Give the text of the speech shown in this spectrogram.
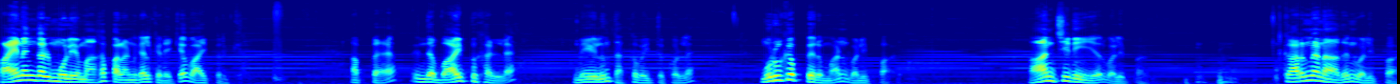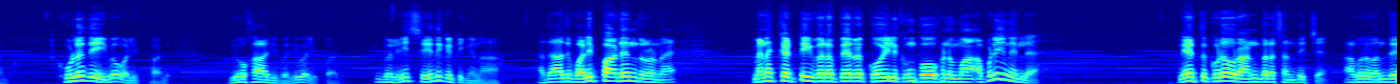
பயணங்கள் மூலியமாக பலன்கள் கிடைக்க வாய்ப்பு இருக்குது அப்போ இந்த வாய்ப்புகளில் மேலும் தக்க வைத்துக்கொள்ள முருகப்பெருமான் வழிபாடு ஆஞ்சநேயர் வழிபாடு கர்ணநாதன் வழிபாடு குலதெய்வ வழிபாடு யோகாதிபதி வழிபாடு. இவளையும் செய்துக்கிட்டிங்கன்னா அதாவது வழிபாடுன்றோன்னே மெனக்கட்டு இவரை பேர கோயிலுக்கும் போகணுமா அப்படின்னு இல்லை. நேற்று கூட ஒரு அன்பரை சந்தித்தேன். அவர் வந்து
